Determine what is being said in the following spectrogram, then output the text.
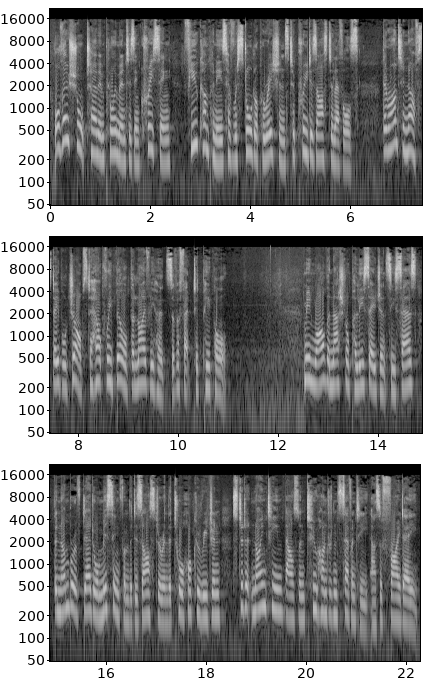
Although short term employment is increasing, few companies have restored operations to pre disaster levels there aren't enough stable jobs to help rebuild the livelihoods of affected people. Meanwhile, the National Police Agency says the number of dead or missing from the disaster in the Tohoku region stood at 19,270 as of Friday.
